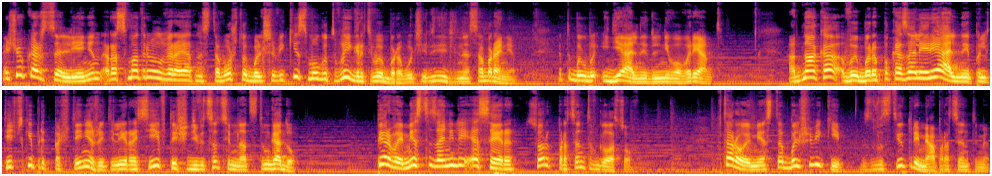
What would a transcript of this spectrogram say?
А еще, кажется, Ленин рассматривал вероятность того, что большевики смогут выиграть выборы в учредительное собрание. Это был бы идеальный для него вариант. Однако выборы показали реальные политические предпочтения жителей России в 1917 году. Первое место заняли эсеры, 40% голосов. Второе место – большевики с 23%.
